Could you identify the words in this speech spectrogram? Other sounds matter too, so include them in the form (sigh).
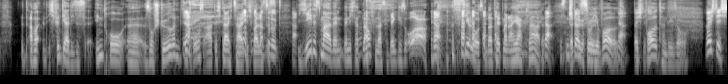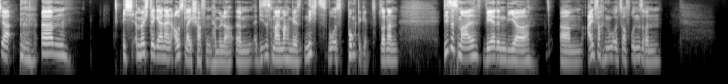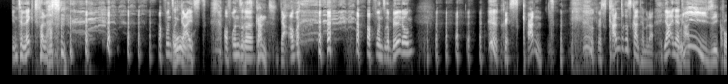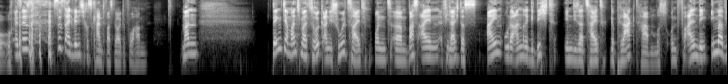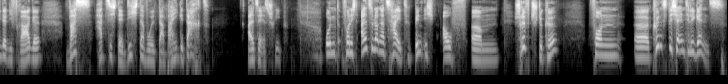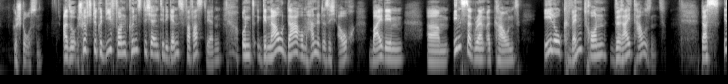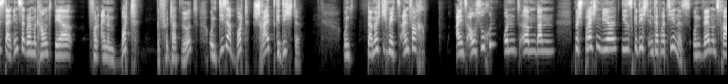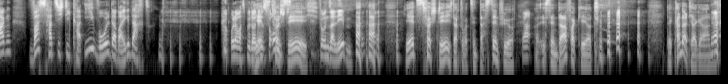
Aber ich finde ja dieses Intro äh, so störend wie Ja. großartig gleichzeitig, (laughs) weil Ja, es absolut. ist Ja. jedes Mal, wenn, wenn ich das laufen lasse, denke ich so, oh, (laughs) Ja. (laughs) was ist hier los? Und dann fällt man, ah ja, klar, das, Ja, ist ein das ist so gewollt. Ja, das richtig. wollten die so. Richtig, ja. (clears throat) ähm, ich möchte gerne einen Ausgleich schaffen, Herr Müller. Ähm, dieses Mal machen wir nichts, wo es Punkte gibt, sondern dieses Mal werden wir ähm, einfach nur uns auf unseren Intellekt verlassen. (laughs) auf unseren Oh. Geist. Auf unsere, Riskant. ja, auf, (laughs) auf unsere Bildung. (laughs) riskant. riskant, riskant, Herr Müller. Ja, in der Tat. Risiko. Es ist, es ist ein wenig riskant, was wir heute vorhaben. Man denkt ja manchmal zurück an die Schulzeit und ähm, was ein vielleicht das ein oder andere Gedicht in dieser Zeit geplagt haben muss und vor allen Dingen immer wieder die Frage, was hat sich der Dichter wohl dabei gedacht, als er es schrieb? Und vor nicht allzu langer Zeit bin ich auf ähm, Schriftstücke von äh, künstlicher Intelligenz gestoßen. Also Schriftstücke, die von künstlicher Intelligenz verfasst werden. Und genau darum handelt es sich auch bei dem ähm, Instagram-Account Eloquentron 3000. Das ist ein Instagram-Account, der von einem Bot gefüttert wird. Und dieser Bot schreibt Gedichte. Und da möchte ich mir jetzt einfach eins aussuchen und ähm, dann besprechen wir dieses Gedicht, interpretieren es und werden uns fragen, was hat sich die KI wohl dabei gedacht? (laughs) Oder was bedeutet es Jetzt für uns? verstehe ich. Für unser Leben. (laughs) (laughs) Jetzt verstehe ich. Ich dachte, was sind das denn für? Ja. Was ist denn da verkehrt? Der kann das ja gar nicht.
